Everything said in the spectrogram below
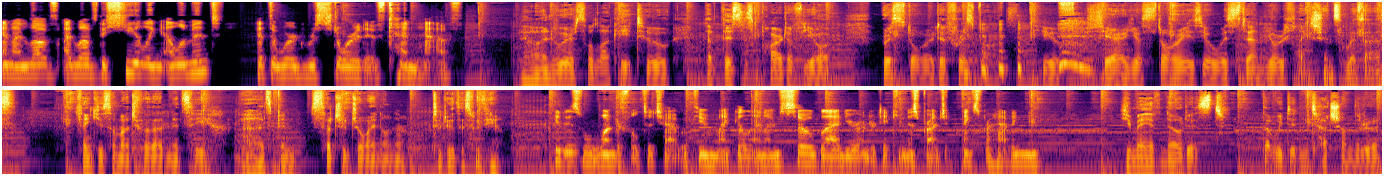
and I love I love the healing element that the word restorative can have. Yeah, and we're so lucky to that this is part of your restorative response. you share your stories, your wisdom, your reflections with us. Thank you so much for that, Mitzi. Uh, it's been such a joy and honor to do this with you. It is wonderful to chat with you, Michael, and I'm so glad you're undertaking this project. Thanks for having me. You may have noticed that we didn't touch on the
